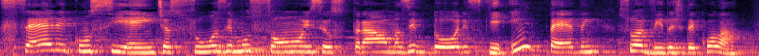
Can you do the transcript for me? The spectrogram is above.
séria e consciente as suas emoções, seus traumas e dores que impedem sua vida de decolar.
